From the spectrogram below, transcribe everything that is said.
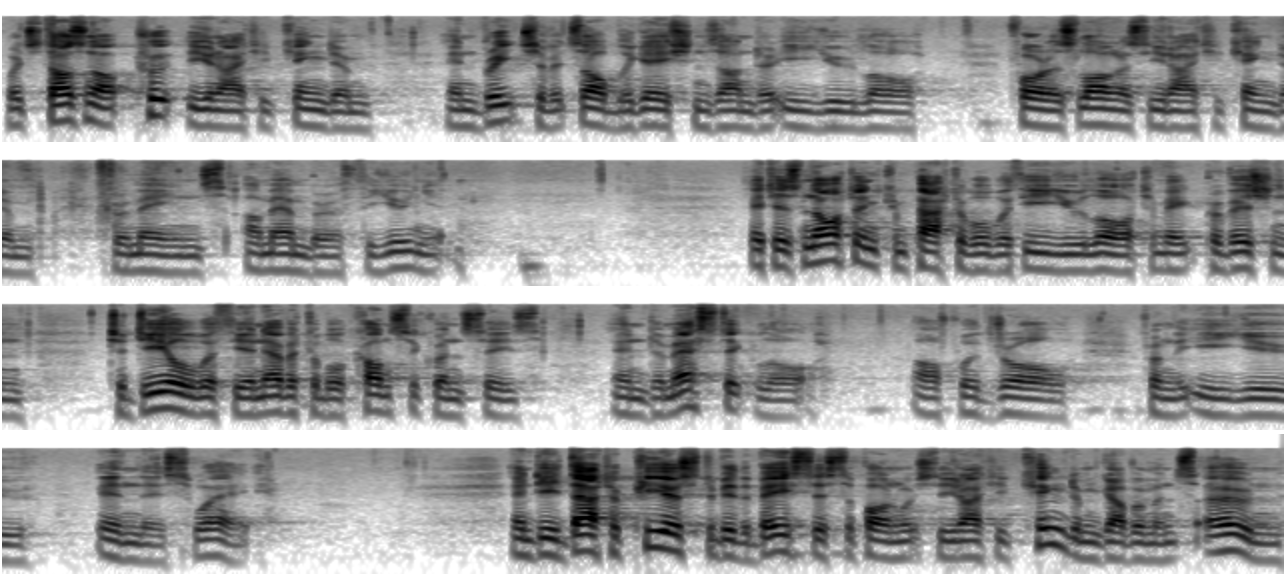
which does not put the United Kingdom in breach of its obligations under EU law for as long as the United Kingdom remains a member of the Union. It is not incompatible with EU law to make provision to deal with the inevitable consequences in domestic law of withdrawal from the EU in this way. Indeed, that appears to be the basis upon which the United Kingdom government's own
